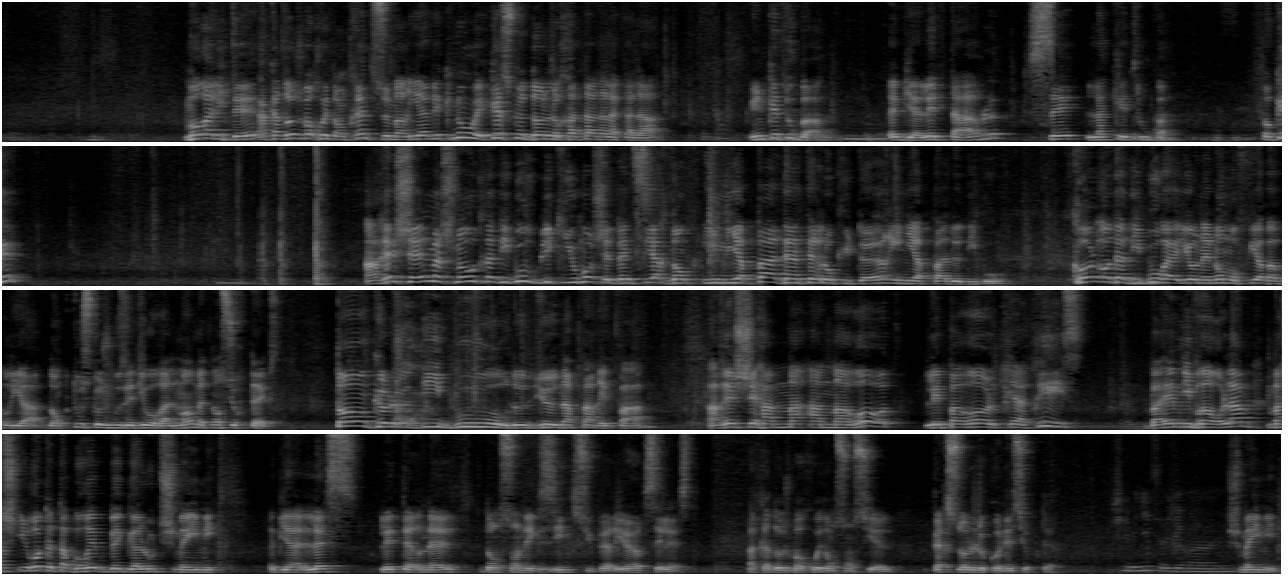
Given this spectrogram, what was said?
Moralité, Akadosh Baruch est en train de se marier avec nous. Et qu'est-ce que donne le Khatan à la Kala? Une ketouba. Eh bien, les tables, c'est la ketouba. Ok? Donc il n'y a pas d'interlocuteur, il n'y a pas de dibour. Donc tout ce que je vous ai dit oralement, maintenant sur texte. Tant que le dibour de Dieu n'apparaît pas, les paroles créatrices, eh bien, laisse l'éternel dans son exil supérieur céleste. Akadosh Baruch est dans son ciel. Personne ne le connaît sur terre. Sheminit, ça veut dire. euh, Shmeimit.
